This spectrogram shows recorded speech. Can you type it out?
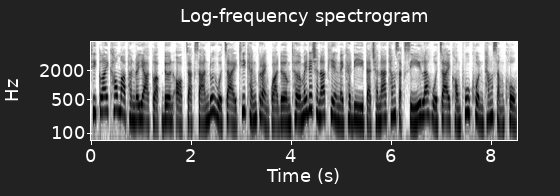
ที่ใกล้เข้ามาภรรยากลับเดินออกจากศาลด้วยหัวใจที่แข็งแกร่งกว่าเดิมเธอไม่ได้ชนะเพียงในคดีแต่ชนะทั้งศักดิ์ศรีและหัวใจของผู้คนทั้งสังคม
